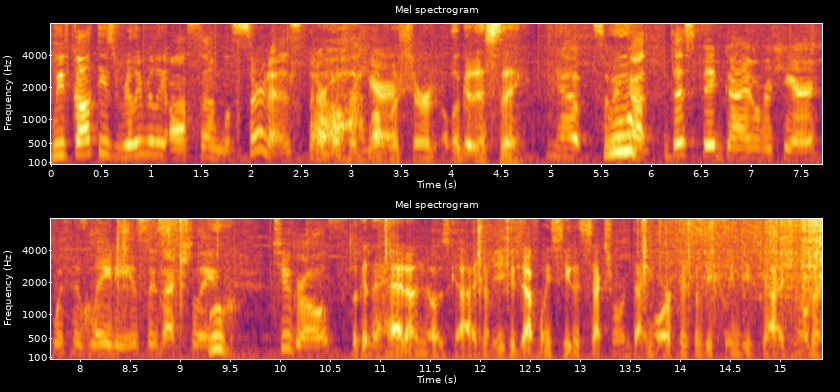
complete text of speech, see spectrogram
We've got these really really awesome lacertas that are oh, over I here. love Lacerta. Look at this thing. Yep. So we've got this big guy over here with his ladies. There's actually two girls. Look at the head on those guys. I mean, you could definitely see the sexual dimorphism between these guys. You know, the,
